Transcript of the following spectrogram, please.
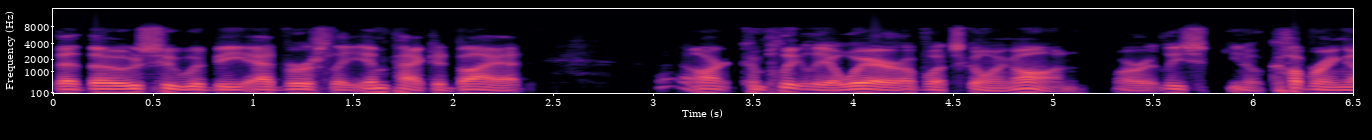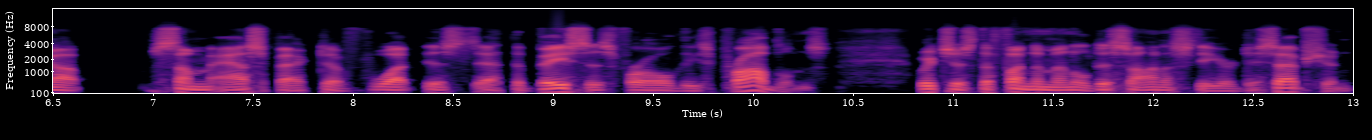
that those who would be adversely impacted by it aren't completely aware of what's going on, or at least you know covering up some aspect of what is at the basis for all these problems, which is the fundamental dishonesty or deception.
